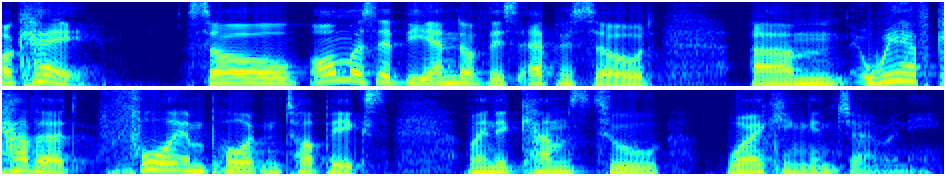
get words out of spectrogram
Okay, so almost at the end of this episode, um, we have covered four important topics when it comes to working in Germany.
